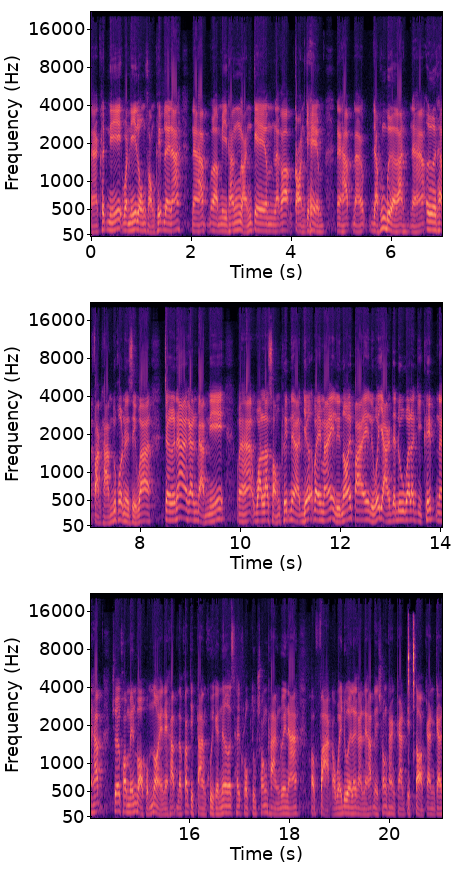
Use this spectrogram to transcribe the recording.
นะ คลิปนี้วันนี้ลง 2 คลิปเลยนะ นะครับ มีทั้งหลังเกมแล้วก็ก่อนเกมนะครับ นะ อย่าเพิ่งเบื่อกันนะฮะ เออ ฝากถามทุกคนหน่อยสิว่า เจอหน้ากันแบบนี้นะฮะ วันละ 2 คลิปเนี่ย เยอะไปไหมหรือน้อยไป หรือว่าอยากจะดูวันละกี่คลิปนะครับ ช่วยคอมเมนต์บอกผมหน่อยนะครับ แล้วก็ติดตามคุยกันเนอร์ให้ครบทุกช่องทางด้วยนะ ขอฝากเอาไว้ด้วยแล้วกันนะครับ ในช่องทางการติดต่อกันการ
